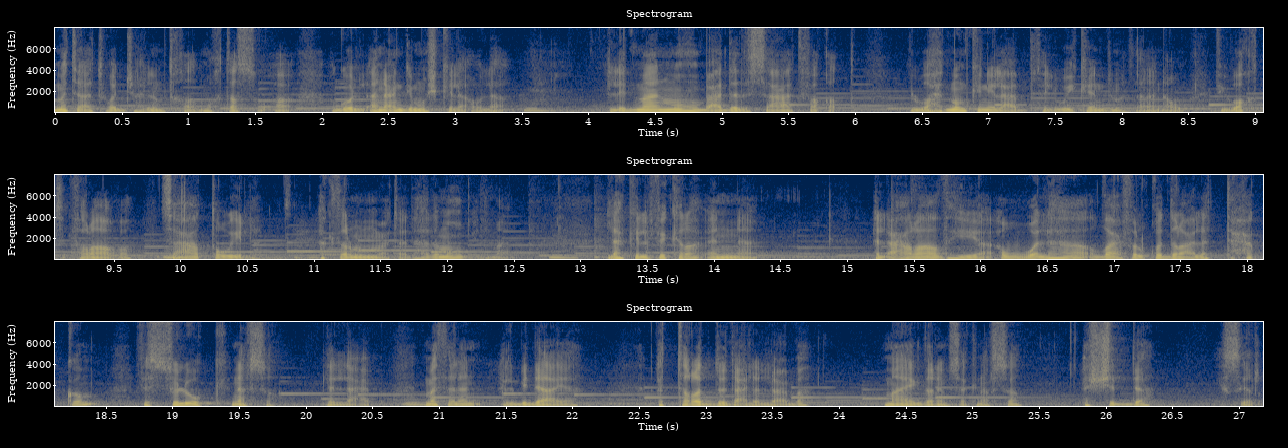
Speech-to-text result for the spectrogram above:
متى أتوجه للمختص وأقول أنا عندي مشكلة أو لا. نعم. الإدمان مو هو بعدد الساعات فقط الواحد ممكن يلعب في الويكند مثلا أو في وقت فراغه ساعات طويلة أكثر من المعتاد هذا ما هو بإدمان. نعم. لكن الفكرة إن الأعراض هي أولها ضعف القدرة على التحكم في السلوك نفسه. للاعب نعم. مثلا البداية التردد على اللعبة ما يقدر يمسك نفسه الشدة يصير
